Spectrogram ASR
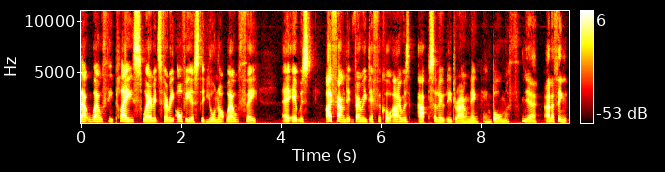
that wealthy place where it's very obvious that you're not wealthy, uh, it was. I found it very difficult. I was absolutely drowning in Bournemouth. Yeah, and I think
